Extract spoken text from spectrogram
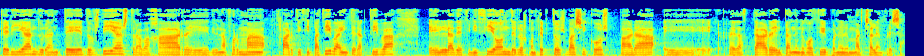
querían durante dos días trabajar eh, de una forma participativa e interactiva en la definición de los conceptos básicos para eh, redactar el plan de negocio y poner en marcha la empresa.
